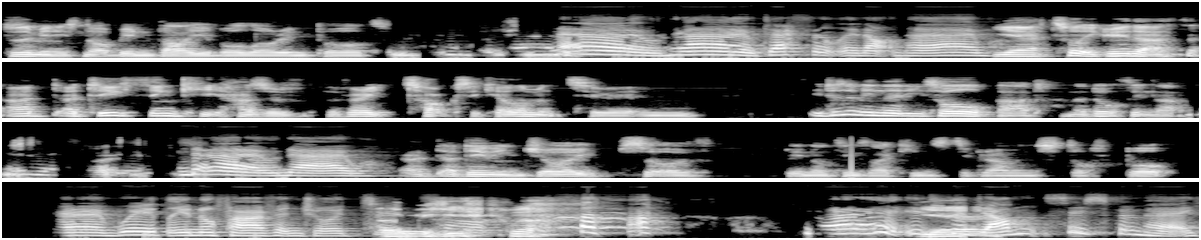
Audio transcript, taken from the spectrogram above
Doesn't mean it's not been valuable or important. No, no, definitely not now. Yeah, I totally agree with that. I, I, I do think it has a, a very toxic element to it, and it doesn't mean that it's all bad. And I don't think that. No, no. I, I do enjoy sort of being on things like Instagram and stuff, but Um, weirdly enough, I've enjoyed Oh, yeah, well, yeah, it's Yeah. the dances for me.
